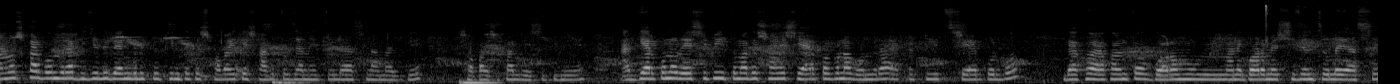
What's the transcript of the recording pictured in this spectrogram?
নমস্কার বন্ধুরা, বিজলি বেঙ্গলি কুকিং থেকে সবাইকে স্বাগত জানিয়ে চলে আসলাম আজকে সকাল সকাল রেসিপি নিয়ে। আজকে আর কোনো রেসিপি তোমাদের সঙ্গে শেয়ার করব না বন্ধুরা, একটা টিপস শেয়ার করব। দেখো, এখন তো গরম মানে গরমের সিজন চলে আসছে,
